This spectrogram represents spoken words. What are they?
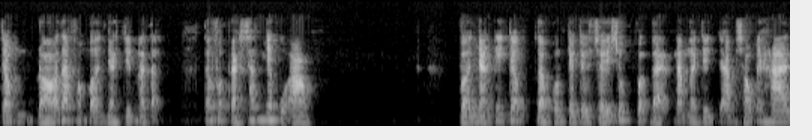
Trong đó tác phẩm vợ nhạc chính là tác, tác phẩm đặc sắc nhất của ông. Vợ nhạc in trong tập Con cháu cháu xí xuất bản năm 1962,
